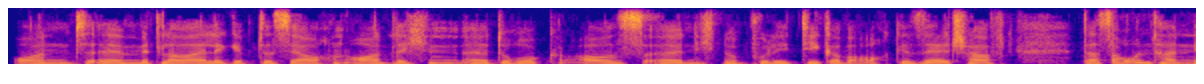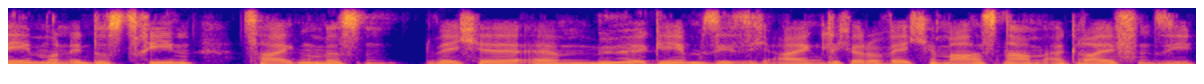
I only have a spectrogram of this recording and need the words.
Und äh, mittlerweile gibt es ja auch einen ordentlichen äh, Druck aus äh, nicht nur Politik, aber auch Gesellschaft, dass auch Unternehmen und Industrien zeigen müssen, welche ähm, Mühe geben sie sich eigentlich oder welche Maßnahmen ergreifen sie.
